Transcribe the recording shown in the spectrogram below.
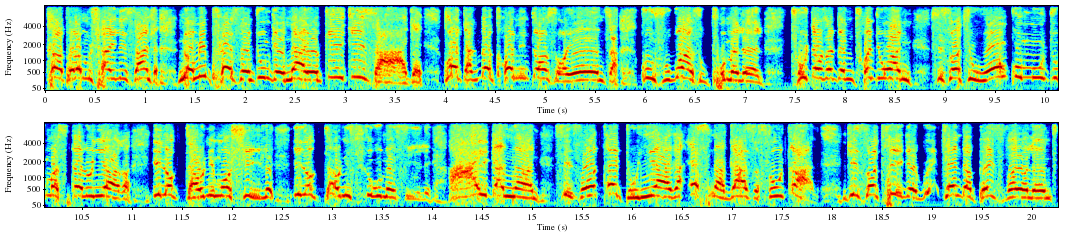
cha phela umshayile izandla noma ipresent ungenayo kikizake kodwa kube khona into ozoyenza kuze ukwazi ukuphumelela. 2021 sisothi wonke umuntu masicela unyaka ilockdown imoshile ilockdown ihlukumezile. Hayi kancane sizoqeda unyaka esingakaze siwuqala ngizothi ke kwi gender based violence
